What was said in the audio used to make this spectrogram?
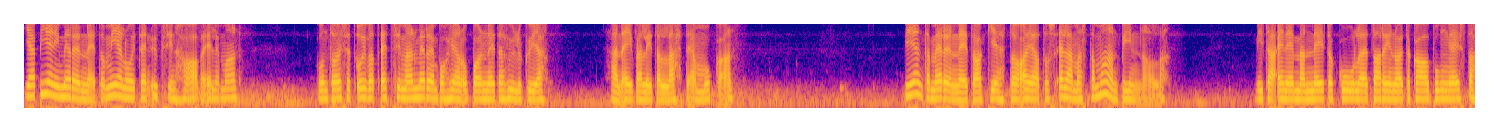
jää pieni merenneito mieluiten yksin haaveilemaan. Kun toiset uivat etsimään merenpohjaan uponneita hylkyjä, hän ei välitä lähteä mukaan. Pientä merenneitoa kiehtoo ajatus elämästä maan pinnalla. Mitä enemmän neito kuulee tarinoita kaupungeista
